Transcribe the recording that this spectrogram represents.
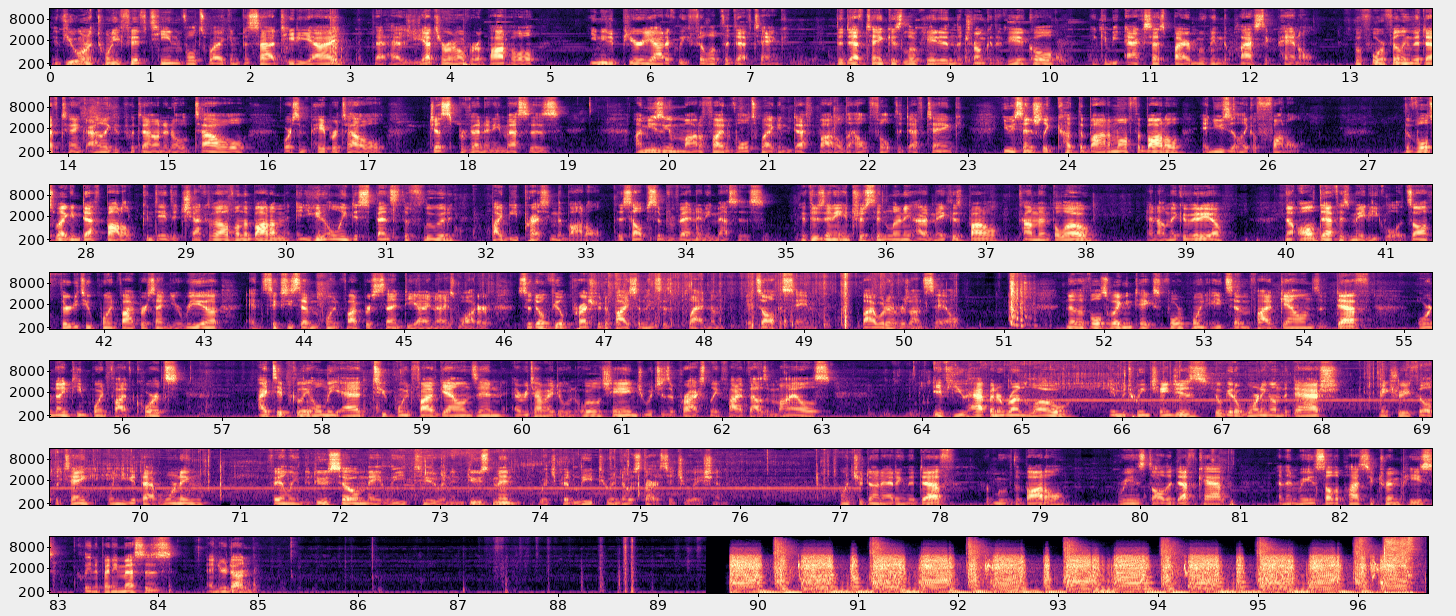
If you own a 2015 Volkswagen Passat TDI that has yet to run over a pothole, you need to periodically fill up the DEF tank. The DEF tank is located in the trunk of the vehicle and can be accessed by removing the plastic panel. Before filling the DEF tank, I like to put down an old towel or some paper towel just to prevent any messes. I'm using a modified Volkswagen DEF bottle to help fill up the DEF tank. You essentially cut the bottom off the bottle and use it like a funnel. The Volkswagen DEF bottle contains a check valve on the bottom, and you can only dispense the fluid by depressing the bottle. This helps to prevent any messes. If there's any interest in learning how to make this bottle, comment below, and I'll make a video. Now all DEF is made equal. It's all 32.5% urea and 67.5% deionized water. So don't feel pressure to buy something that says platinum. It's all the same. Buy whatever's on sale. Now the Volkswagen takes 4.875 gallons of DEF or 19.5 quarts I typically only add 2.5 gallons in every time I do an oil change, which is approximately 5,000 miles. If you happen to run low in between changes, you'll get a warning on the dash. Make sure you fill up the tank when you get that warning. Failing to do so may lead to an inducement, which could lead to a no-start situation. Once you're done adding the DEF, remove the bottle, reinstall the DEF cap, and then reinstall the plastic trim piece, clean up any messes, and you're done.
